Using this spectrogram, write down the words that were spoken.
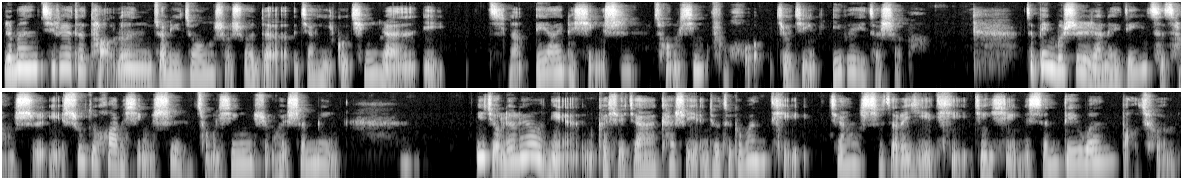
人们激烈的讨论专利中所说的将已故亲人以智能 AI 的形式重新复活究竟意味着什么。这并不是人类第一次尝试以数字化的形式重新寻回生命。1966年，科学家开始研究这个问题。将死者的遗体进行深低温保存，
